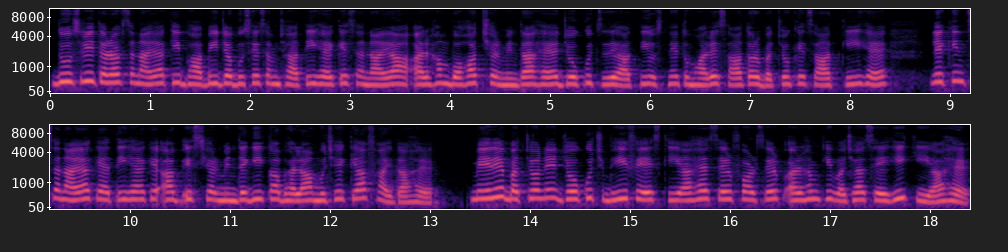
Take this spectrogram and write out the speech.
دوسری طرف ثنایا کی بھابھی جب اسے سمجھاتی ہے کہ ثنایا ارہم بہت شرمندہ ہے، جو کچھ زیادتی اس نے تمہارے ساتھ اور بچوں کے ساتھ کی ہے، لیکن ثنایا کہتی ہے کہ اب اس شرمندگی کا بھلا مجھے کیا فائدہ ہے؟ میرے بچوں نے جو کچھ بھی فیس کیا ہے صرف اور صرف ارہم کی وجہ سے ہی کیا ہے۔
